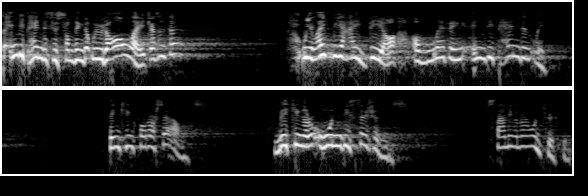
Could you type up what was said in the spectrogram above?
But independence is something that we would all like, isn't it? We like the idea of living independently. Thinking for ourselves. Making our own decisions. Standing on our own two feet.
